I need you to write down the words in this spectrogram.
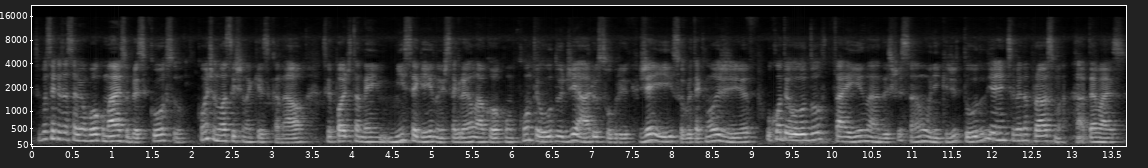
Se você quiser saber um pouco mais sobre esse curso, continue assistindo aqui esse canal. Você pode também me seguir no Instagram Instagram, lá eu coloco um conteúdo diário sobre GI, sobre tecnologia. O conteúdo tá aí na descrição, o link de tudo, e a gente se vê na próxima. Até mais!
